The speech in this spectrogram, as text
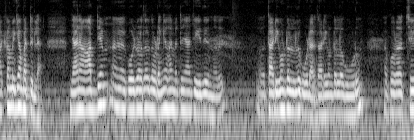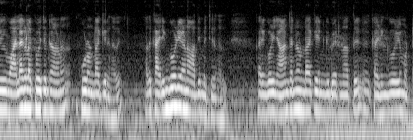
ആക്രമിക്കാൻ പറ്റില്ല. ഞാൻ ആദ്യം കോഴി വളർത്തൽ തുടങ്ങിയ സമയത്ത് ഞാൻ ചെയ്തിരുന്നത് തടി കൊണ്ടുള്ളൊരു കൂടാണ്. തടി കൊണ്ടുള്ള കൂടും കുറച്ച് വലകളൊക്കെ വെച്ചിട്ടാണ് കൂടുണ്ടാക്കിയിരുന്നത്. അത് കരിങ്കോഴിയാണ് ആദ്യം വെച്ചിരുന്നത്. കരിങ്കോഴി ഞാൻ തന്നെ ഉണ്ടാക്കിയ ഇൻക്യുബേറ്ററിനകത്ത് കരിങ്കോഴി മുട്ട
